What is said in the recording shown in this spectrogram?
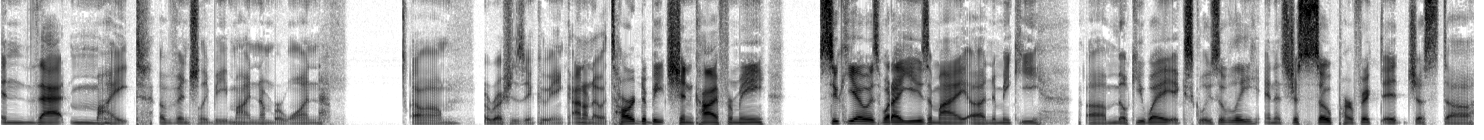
and that might eventually be my number one um, Oroshizuku ink. I don't know. It's hard to beat Shinkai for me. Tsukiyo is what I use in my uh, Namiki uh, Milky Way exclusively, and it's just so perfect. It just uh,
